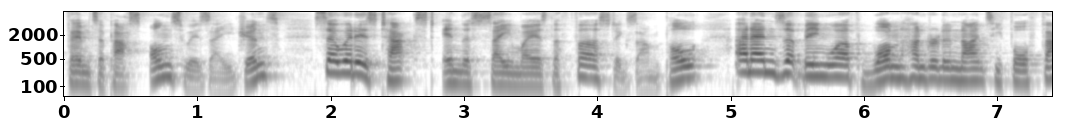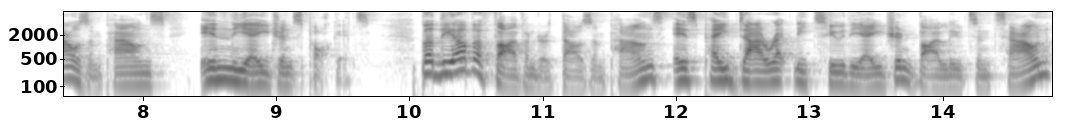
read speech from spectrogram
for him to pass on to his agent, so it is taxed in the same way as the first example, and ends up being worth £194,000 in the agent's pocket. But the other £500,000 is paid directly to the agent by Luton Town,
